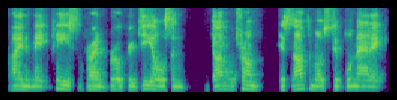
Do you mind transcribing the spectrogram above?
trying to make peace and trying to broker deals, and Donald Trump is not the most diplomatic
